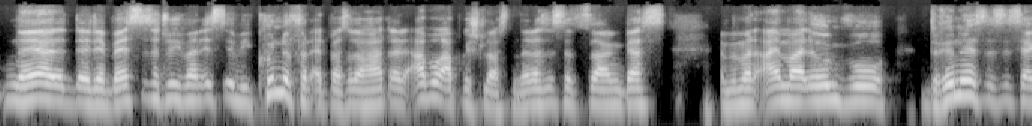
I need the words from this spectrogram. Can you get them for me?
naja, der, der Beste ist natürlich, man ist irgendwie Kunde von etwas oder hat ein Abo abgeschlossen. Ne? Das ist sozusagen das, wenn man einmal irgendwo drin ist, es ist ja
